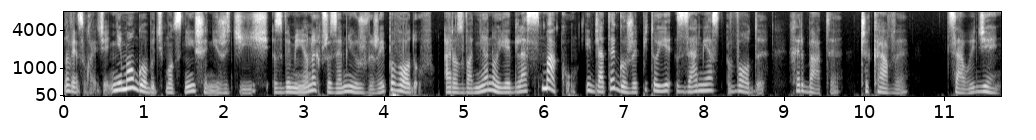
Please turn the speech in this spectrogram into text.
No więc słuchajcie, nie mogło być mocniejsze niż dziś z wymienionych przeze mnie już wyżej powodów, a rozwadniano je dla smaku i dlatego, że pito je zamiast wody, herbaty czy kawy cały dzień.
